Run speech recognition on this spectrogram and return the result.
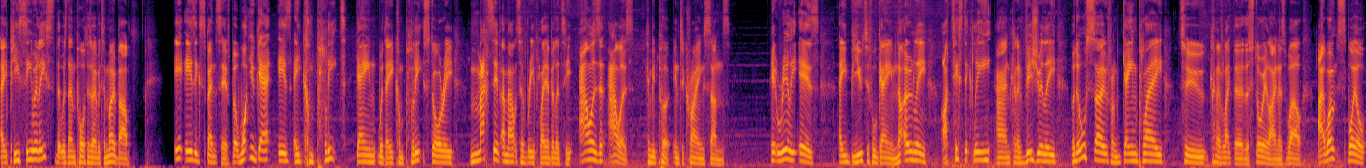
a PC release that was then ported over to mobile. It is expensive, but what you get is a complete game with a complete story, massive amounts of replayability, hours and hours can be put into Crying Suns. It really is a beautiful game, not only artistically and kind of visually, but also from gameplay to kind of like the the storyline as well. I won't spoil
